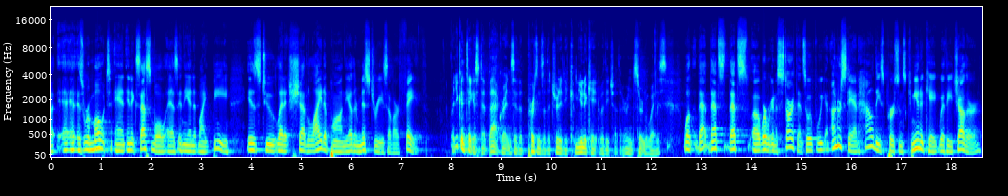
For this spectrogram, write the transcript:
uh, as remote and inaccessible as in the end it might be, is to let it shed light upon the other mysteries of our faith. But you can take a step back, right, and say the persons of the Trinity communicate with each other in certain ways. Well, that, that's, that's uh, where we're going to start then. So, if we can understand how these persons communicate with each other,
